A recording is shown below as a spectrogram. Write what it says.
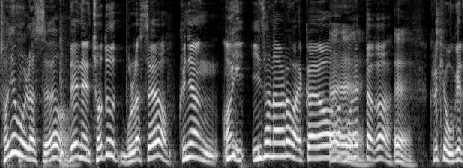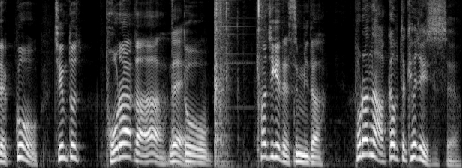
전혀 몰랐어요. 네네, 저도 몰랐어요. 그냥 어, 이, 인사나 하러 갈까요? 하고 네, 했다가 네. 그렇게 오게 됐고 지금 또 보라가 네. 또 켜지게 됐습니다. 보라는 아까부터 켜져 있었어요.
